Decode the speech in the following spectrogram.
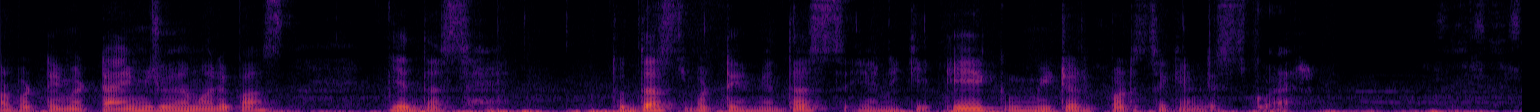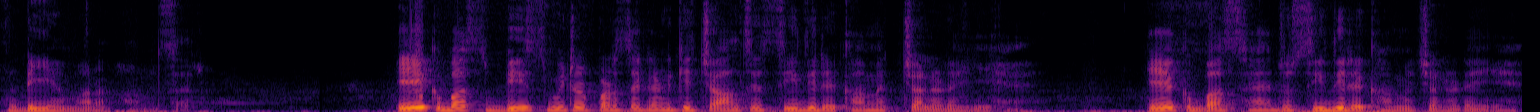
और बट्टे में टाइम जो है हमारे पास, ये 10 है। तो 10 बट्टे में 10 यानी कि एक metre per second square. D हमारा आंसर। एक बस 20 मीटर पर सेकेंड की चाल से सीधी रेखा में चल रही है। एक बस है जो सीधी रेखा में चल रही है।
